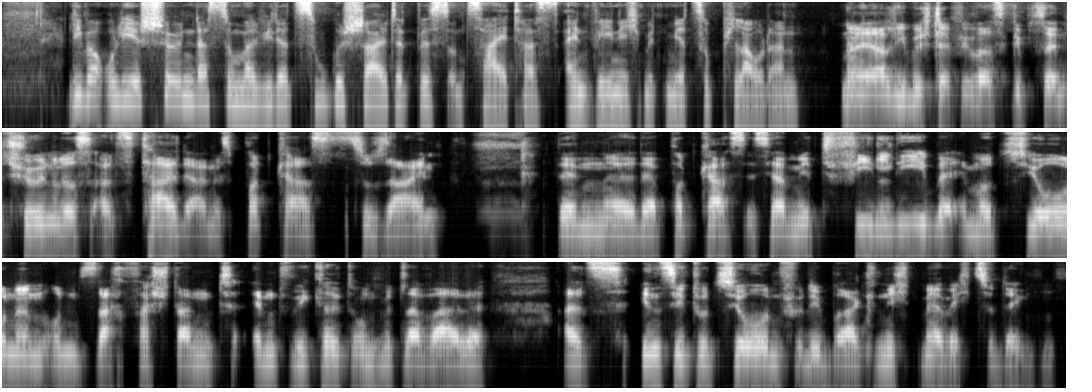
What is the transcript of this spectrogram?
Lieber Uli, schön, dass du mal wieder zugeschaltet bist und Zeit hast, ein wenig mit mir zu plaudern. Naja, liebe Steffi, was gibt's denn Schöneres, als Teil deines Podcasts zu sein? Denn äh, der Podcast ist ja mit viel Liebe, Emotionen und Sachverstand entwickelt und mittlerweile als Institution für die BRAC nicht mehr wegzudenken.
